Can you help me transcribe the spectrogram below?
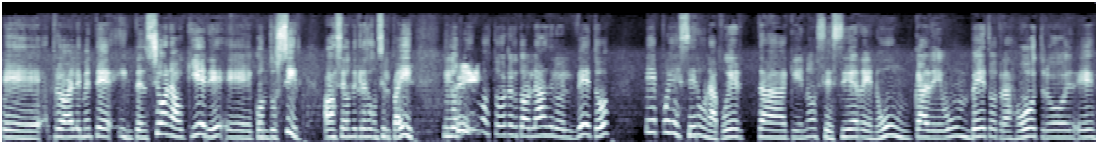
eh, probablemente intenciona o quiere conducir hacia dónde quiere conducir el país. Y lo mismo es todo lo que tú hablabas de lo del veto, eh, puede ser una puerta que no se cierre nunca, de un veto tras otro. Eh,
